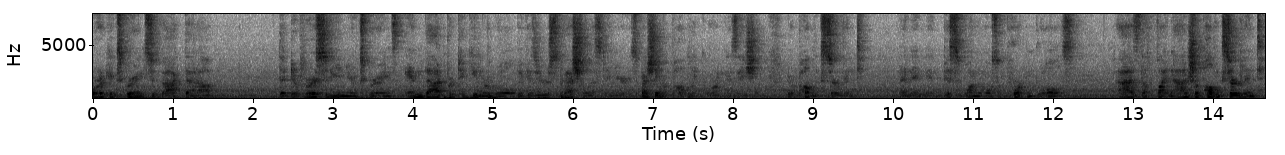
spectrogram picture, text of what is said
work experience to back that up, the diversity in your experience in that particular role because you're a specialist and you're especially in a public organization, you're a public servant. And, and, and this is one of the most important roles as the financial public servant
